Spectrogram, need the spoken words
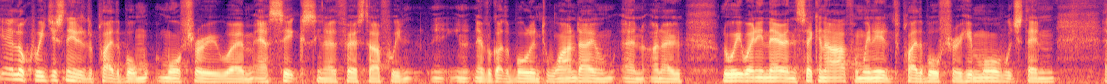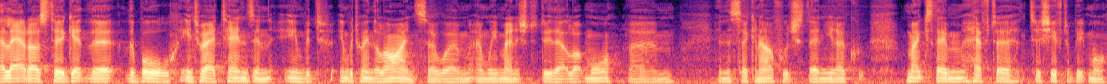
Yeah, look, we just needed to play the ball more through um, our six. You know, the first half we never got the ball into Juande, and, and I know Louis went in there in the second half, and we needed to play the ball through him more, which then allowed us to get the, the ball into our tens in in, bet- in between the lines. So um, and we managed to do that a lot more um, in the second half, which then you know makes them have to, to shift a bit more.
